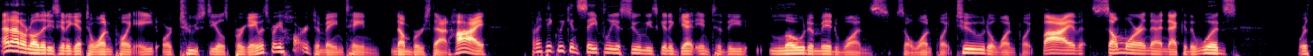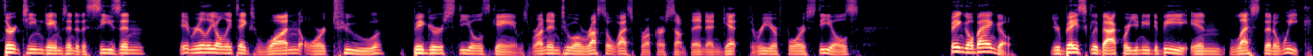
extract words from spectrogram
And I don't know that he's going to get to 1.8 or 2 steals per game. It's very hard to maintain numbers that high, but I think we can safely assume he's going to get into the low to mid ones. So 1.2 to 1.5, somewhere in that neck of the woods. We're 13 games into the season. It really only takes one or two bigger steals games. Run into a Russell Westbrook or something and get three or four steals. Bingo bango. You're basically back where you need to be in less than a week.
